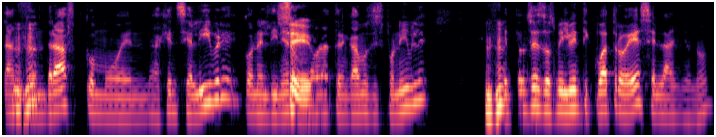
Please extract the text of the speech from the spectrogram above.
tanto en draft como en agencia libre, con el dinero que ahora tengamos disponible. ujú. Entonces, 2024 es el año, ¿no?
